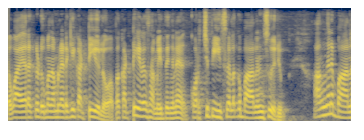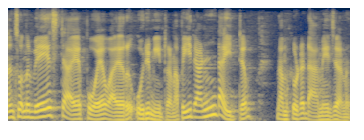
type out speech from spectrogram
വയറൊക്കെ ഇടുമ്പോൾ നമ്മൾ ഇടയ്ക്ക് കട്ട് ചെയ്യുമല്ലോ അപ്പോൾ കട്ട് ചെയ്യുന്ന സമയത്ത് ഇങ്ങനെ കുറച്ച് പീസുകളൊക്കെ ബാലൻസ് വരും. അങ്ങനെ ബാലൻസ് വന്ന് വേസ്റ്റായ പോയ വയർ ഒരു മീറ്ററാണ്. അപ്പോൾ ഈ രണ്ട് ഐറ്റം നമുക്കിവിടെ ഡാമേജ് ആണ്.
